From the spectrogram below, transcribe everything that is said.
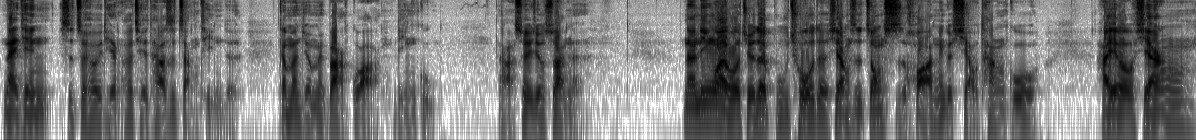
那一天是最后一天，而且它是涨停的，根本就没办法挂零股啊，所以就算了。那另外我觉得不错的，像是中石化那个小汤锅，还有像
